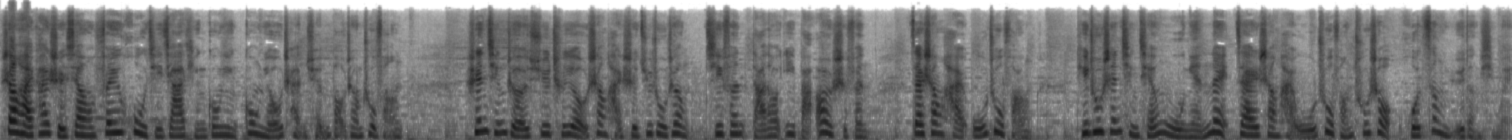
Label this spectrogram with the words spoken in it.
上海开始向非户籍家庭供应共有产权保障住房。申请者需持有上海市居住证，积分达到一百二十分，在上海无住房，提出申请前五年内在上海无住房出售或赠与等行为。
